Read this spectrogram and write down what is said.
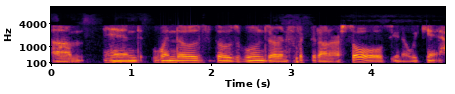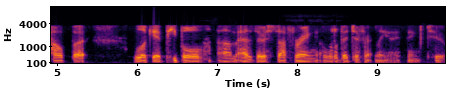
um, and when those those wounds are inflicted on our souls, you know, we can't help but look at people um, as they're suffering a little bit differently. I think too.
